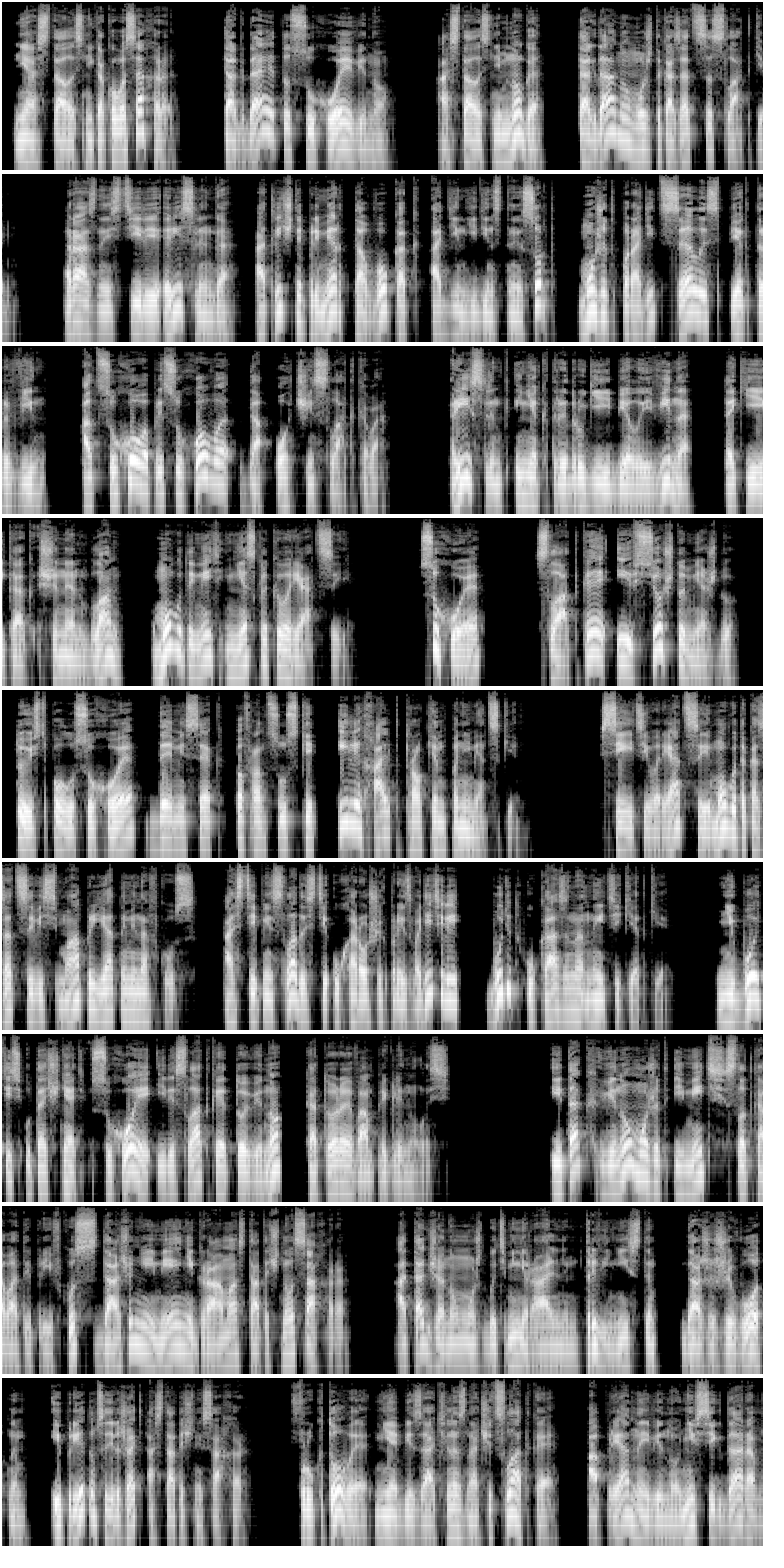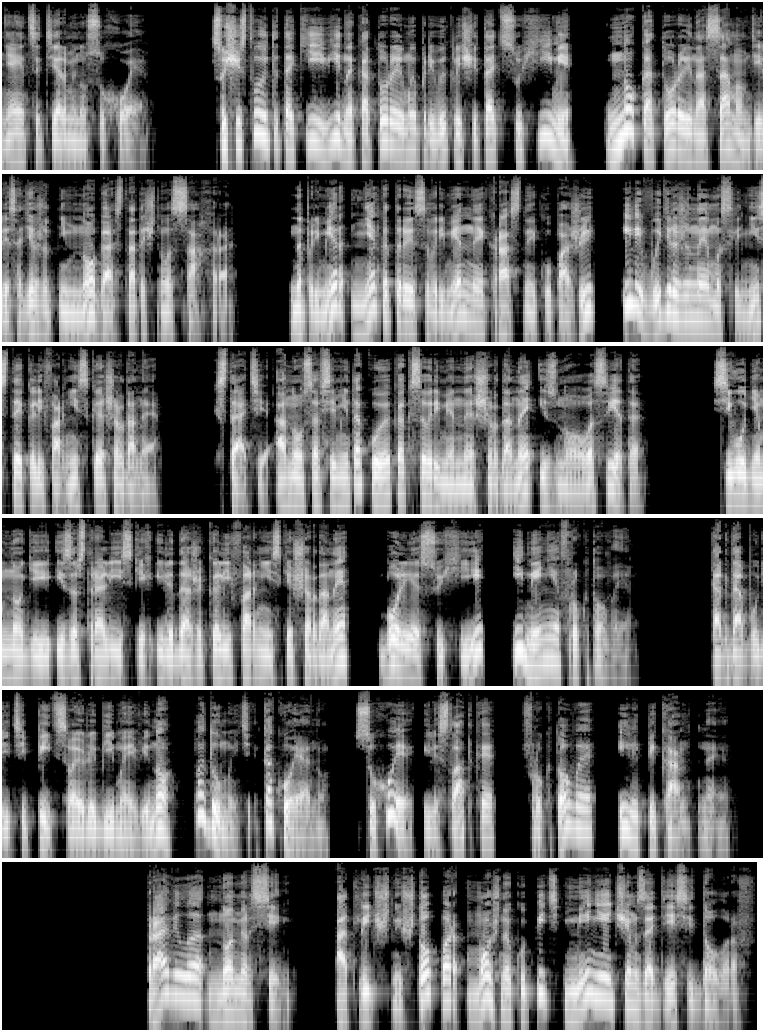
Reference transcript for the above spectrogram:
Не осталось никакого сахара? Тогда это сухое вино. Осталось немного? Тогда оно может оказаться сладким. Разные стили рислинга – отличный пример того, как один единственный сорт может породить целый спектр вин, от сухого-присухого до очень сладкого. Рислинг и некоторые другие белые вина, такие как Шинен Блан, могут иметь несколько вариаций. Сухое, сладкое и все, что между, то есть полусухое, демисек по-французски или хальптрокен по-немецки. Все эти вариации могут оказаться весьма приятными на вкус, а степень сладости у хороших производителей будет указана на этикетке. Не бойтесь уточнять, сухое или сладкое то вино, которое вам приглянулось. Итак, вино может иметь сладковатый привкус, даже не имея ни грамма остаточного сахара. А также оно может быть минеральным, травянистым, даже животным, и при этом содержать остаточный сахар. Фруктовое не обязательно значит сладкое, а пряное вино не всегда равняется термину сухое. Существуют и такие вина, которые мы привыкли считать сухими, но которые на самом деле содержат немного остаточного сахара. Например, некоторые современные красные купажи или выдержанное маслянистое калифорнийское шардоне. Кстати, оно совсем не такое, как современное шардоне из Нового Света. Сегодня многие из австралийских или даже калифорнийских шардоне более сухие и менее фруктовые. Когда будете пить свое любимое вино, подумайте, какое оно – сухое или сладкое, фруктовое или пикантное. Правило номер семь. Отличный штопор можно купить менее чем за 10 долларов.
